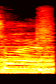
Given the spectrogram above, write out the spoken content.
sweat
